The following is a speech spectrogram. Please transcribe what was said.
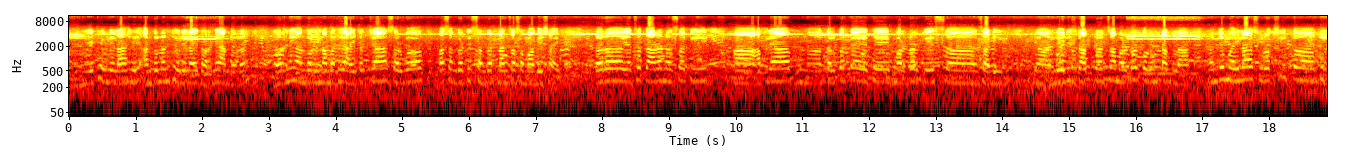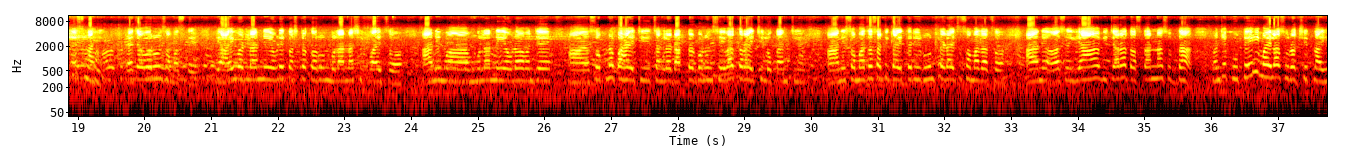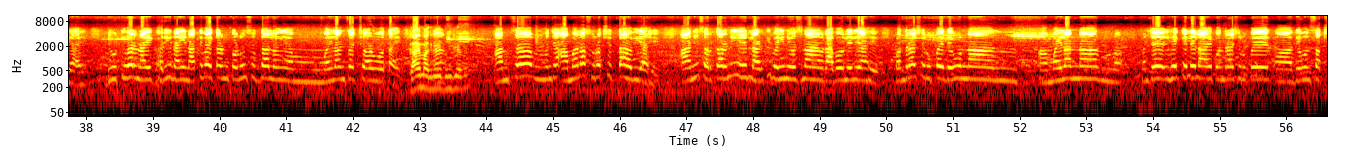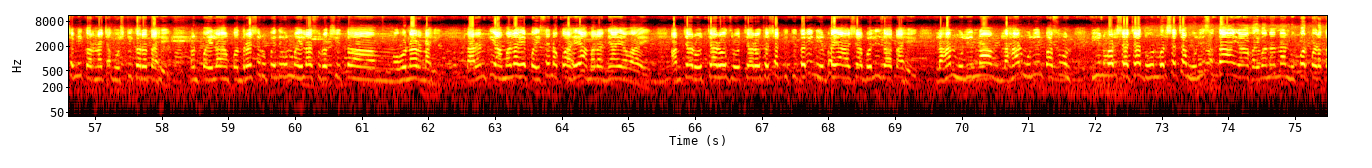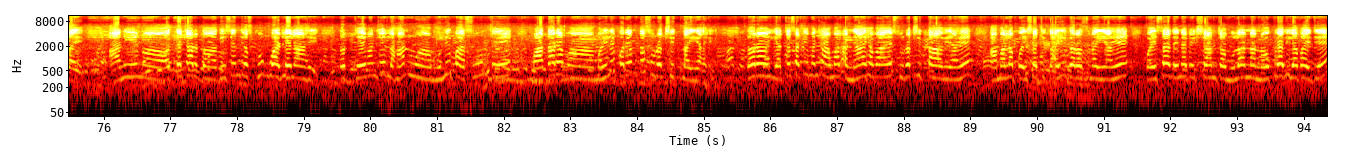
हे ठेवलेलं आहे आंदोलन ठेवलेलं आहे धरणे आंदोलन. धरणे आंदोलनामध्ये आयटकच्या सर्व असंघटित संघटनांचा समावेश आहे. तर याचं कारण असं की आपल्या कलकत्ता येथे मर्डर केस झाली. लेडीज डॉक्टरचा मर्डर करून टाकला. म्हणजे महिला सुरक्षित कुठेच नाही. त्याच्यावरून समजते. की आईवडिलांनी एवढे कष्ट करून मुलांना शिकवायचं आणि म मुलांनी एवढं म्हणजे स्वप्न पाहायची चांगलं डॉक्टर बनून सेवा करायची लोकांची आणि समाजासाठी काहीतरी ऋण फेडायचं समाजाचं. आणि असं या विचारात असताना सुद्धा म्हणजे कुठेही महिला सुरक्षित नाही आहे. ड्युटीवर नाही घरी नाही नातेवाईकांकडून सुद्धा महिलांचा छळ होत आहे. काय मागणी आहे तुमची आमचं म्हणजे आम्हाला सुरक्षितता हवी आहे. आणि सरकारने हे लाडकी बहीण योजना राबवलेली आहे. पंधराशे रुपये देऊन महिलांना म्हणजे हे केलेलं आहे. पंधराशे रुपये देऊन सक्षमीकरणाच्या गोष्टी करत आहे. पण पहिला पंधराशे रुपये देऊन महिला सुरक्षित होणार नाही. कारण की आम्हाला हे पैसे नको आहे आम्हाला न्याय हवा आहे. आमच्या रोजच्या रोज रोजच्या रोज अशा कितीतरी निर्भया अशा बली जात आहे. लहान मुलींना लहान मुलींपासून तीन वर्षाच्या दोन वर्षाच्या मुलीसुद्धा या हैवानांना नुपर पडत आहे. आणि अत्याचार दिवसेंदिवस खूप वाढलेला आहे. तर ते म्हणजे लहान मुलीपासून ते म्हाताऱ्या महिलेपर्यंत सुरक्षित नाही आहे. तर याच्यासाठी म्हणजे आम्हाला न्याय हवा आहे सुरक्षितता हवी आहे. आम्हाला पैशाची काही गरज नाही आहे. पैसा देण्यापेक्षा आमच्या मुलांना नोकऱ्या दिल्या पाहिजे.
